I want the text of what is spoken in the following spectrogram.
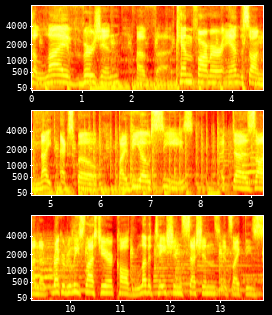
Was a live version of uh, Chem Farmer and the song Night Expo by the Osees. It does on a record released last year called Levitation Sessions. It's like these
